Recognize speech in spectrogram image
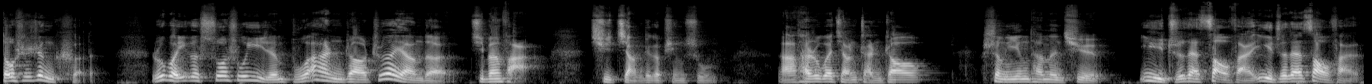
都是认可的。如果一个说书艺人不按照这样的基本法去讲这个评书啊，他如果讲展昭、圣婴他们去一直在造反，一直在造反。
